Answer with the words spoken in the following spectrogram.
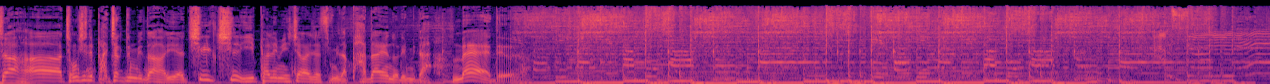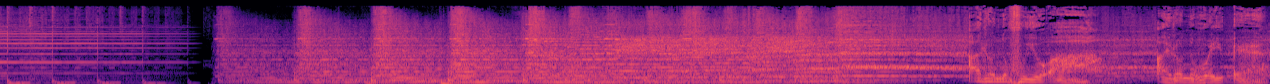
자, 아, 정신이 바짝 듭니다. 예, 7728님이 시청하셨습니다. 바다의 노래입니다. 매드. Don't know who you are. I don't know where you at.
